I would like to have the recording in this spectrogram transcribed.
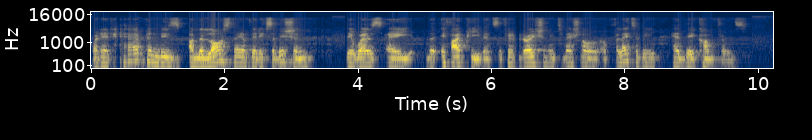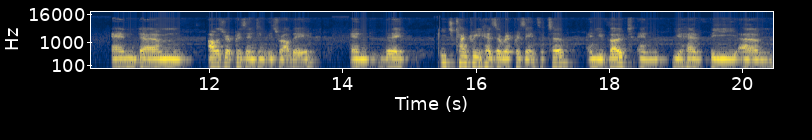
what had happened is on the last day of that exhibition, there was a, the FIP, that's the Federation International of Philately, had their conference. And um, I was representing Israel there. And they, each country has a representative and you vote and you have the, um,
